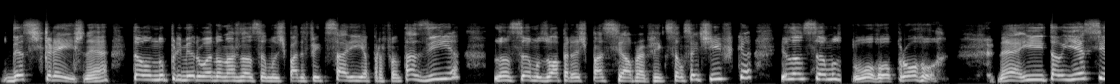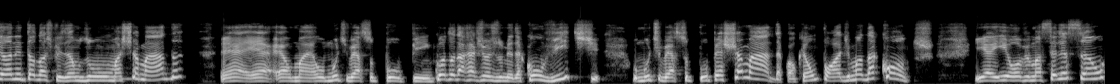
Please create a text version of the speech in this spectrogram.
desses três, né? Então, no primeiro ano nós lançamos Espada e Feitiçaria para fantasia, lançamos Ópera Espacial para ficção científica e lançamos o horror para o horror. Né? E, então, e esse ano, então, nós fizemos uma chamada, né? é, é uma, o Multiverso Pulp, enquanto a Narrativas do Medo é convite, o Multiverso Pulp é chamada, qualquer um pode mandar contos. E aí houve uma seleção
